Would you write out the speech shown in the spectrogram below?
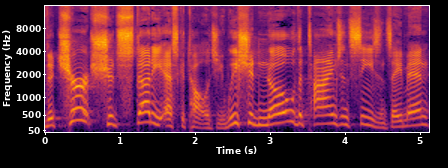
The church should study eschatology. We should know the times and seasons, amen?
